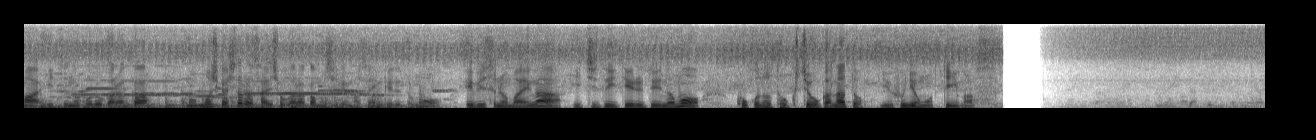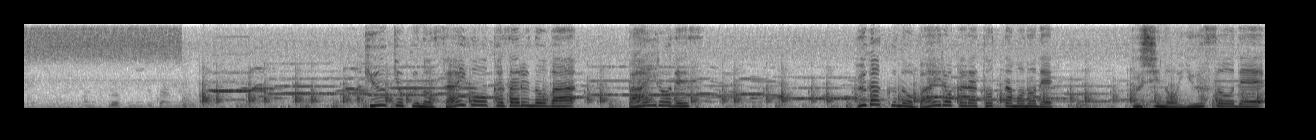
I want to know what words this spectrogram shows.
まあ、いつの頃からかももしかしたら最初からかもしれませんけれども恵比寿の舞が位置づいているというのもここの特徴かなというふうに思っています。究極の最後を飾るのは梅炉です。武学の梅炉から取ったもので武士の勇壮で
